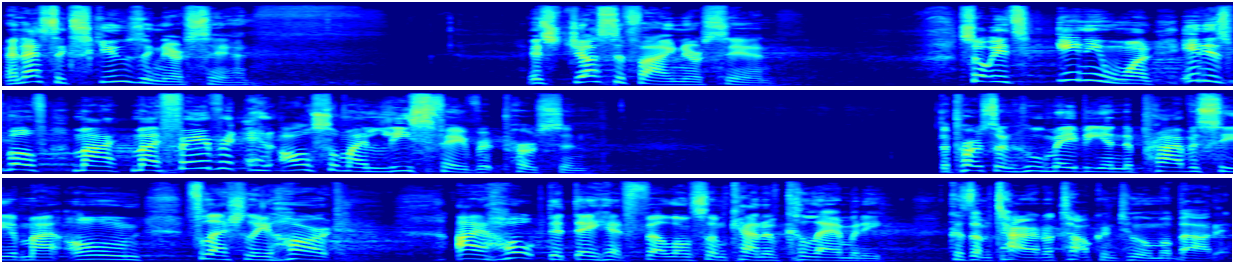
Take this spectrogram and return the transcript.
And that's excusing their sin, it's justifying their sin. So it's anyone, it is both my, my favorite and also my least favorite person. The person who may be in the privacy of my own fleshly heart, I hope that they had fell on some kind of calamity because I'm tired of talking to them about it.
